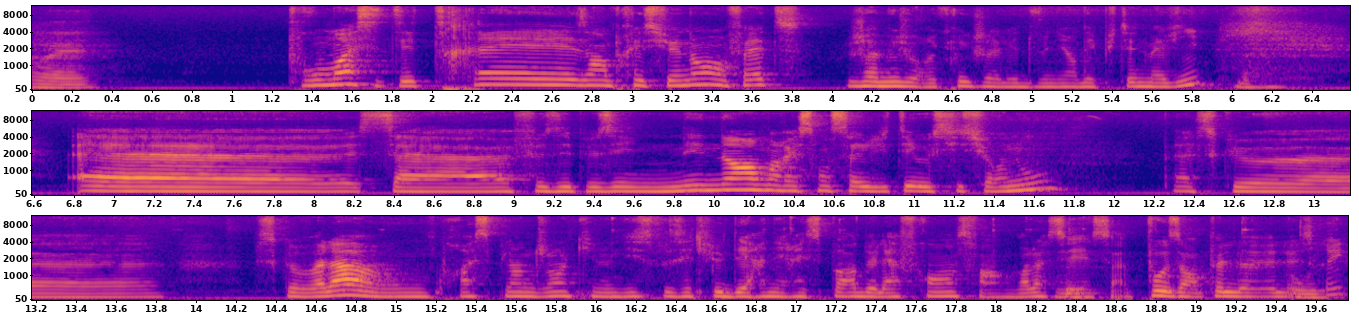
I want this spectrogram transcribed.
Ouais. Pour moi, c'était très impressionnant en fait. Jamais j'aurais cru que j'allais devenir députée de ma vie. Euh, ça faisait peser une énorme responsabilité aussi sur nous, parce que, euh, parce que voilà, on croise plein de gens qui nous disent vous êtes le dernier espoir de la France. Enfin voilà, ça pose un peu le, truc.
